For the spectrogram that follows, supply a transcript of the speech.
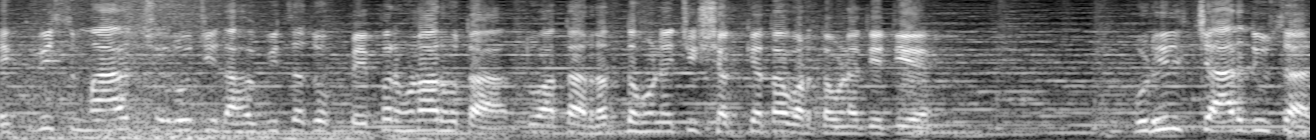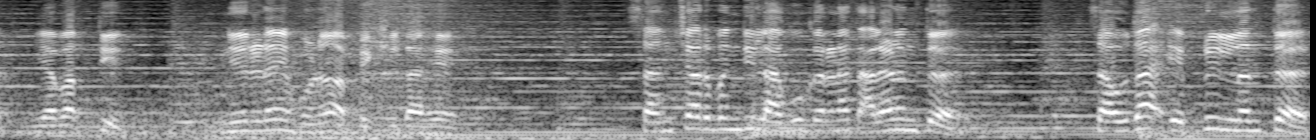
एकवीस मार्च रोजी दहावीचा जो पेपर होणार होता तो आता रद्द होण्याची शक्यता वर्तवण्यात येते पुढील चार दिवसात या बाबतीत निर्णय होणं अपेक्षित आहे. संचारबंदी लागू करण्यात आल्यानंतर चौदा एप्रिल नंतर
